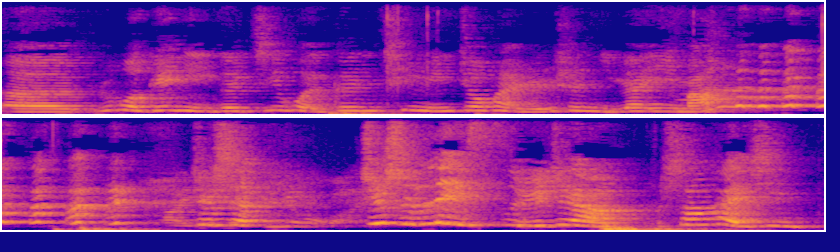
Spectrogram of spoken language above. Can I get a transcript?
呃，如果给你一个机会跟青云交换人生，你愿意吗？就是就是类似于这样伤害性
